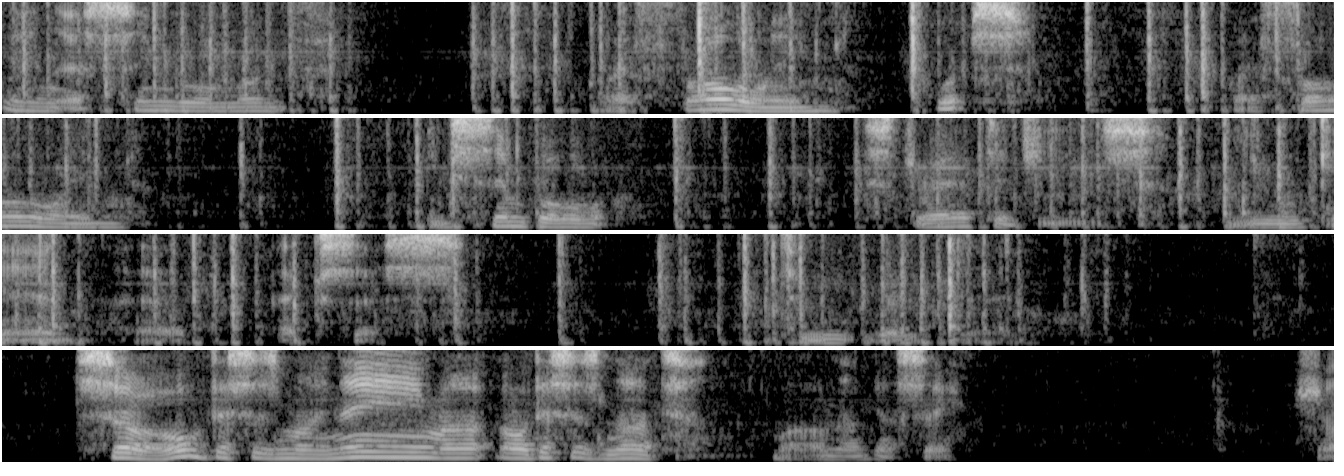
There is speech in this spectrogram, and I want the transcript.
in a single month. By following whoops by following these simple strategies you can have access to right now. So this is my name uh, oh this is not well I'm not going to say Jean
